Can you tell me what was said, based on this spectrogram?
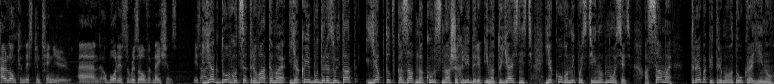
How long can this continue and what is the resolve of nations? Як довго це триватиме? Який буде результат? Я б тут вказав на курс наших лідерів і на ту ясність, яку вони постійно вносять. А саме треба підтримувати Україну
